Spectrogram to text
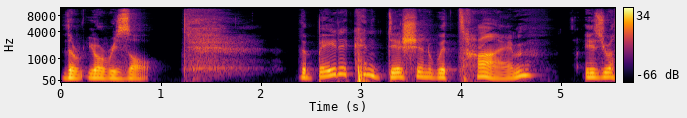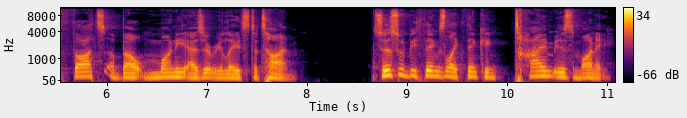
the, your result. The beta condition with time is your thoughts about money as it relates to time. So this would be things like thinking time is money.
